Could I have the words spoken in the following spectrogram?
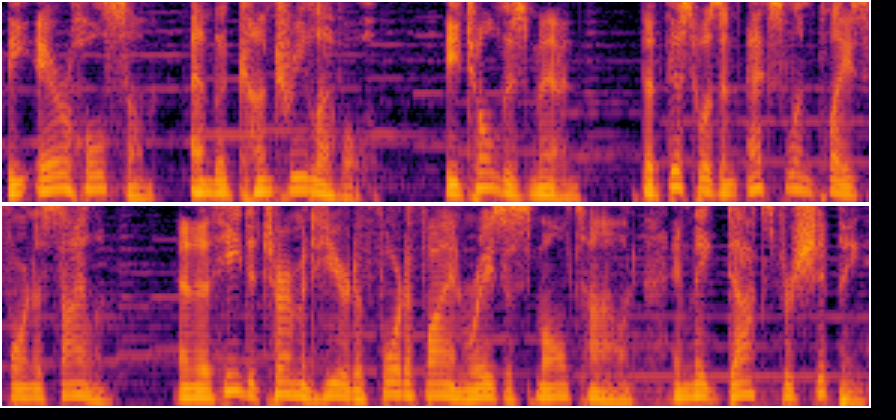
the air wholesome, and the country level. He told his men that this was an excellent place for an asylum, and that he determined here to fortify and raise a small town and make docks for shipping,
